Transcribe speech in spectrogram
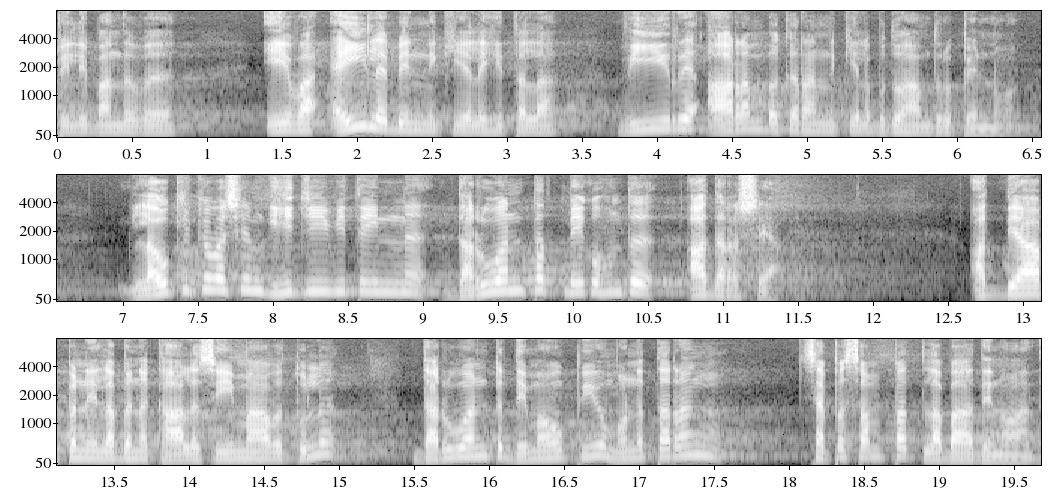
පිළිබඳව ඒවා ඇයි ලැබෙන්නේ කියලා හිතලා වීරය ආරම්භ කරන්න කියලා බුදුහාමුදුරු පෙන්නවා. ලෞකික වශයෙන් ගිහි ජීවිතේ ඉන්න දරුවන්ටත් මේක හොඳ ආදර්ශයක්. අධ්‍යාපනය ලබන කාල සීමාව තුළ දරුවන්ට දෙමව්පියෝ මොනතරම් සැප සම්පත් ලබා දෙනවාද?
